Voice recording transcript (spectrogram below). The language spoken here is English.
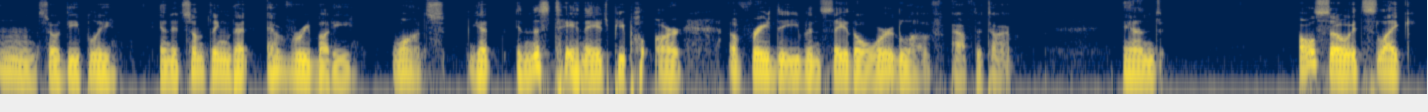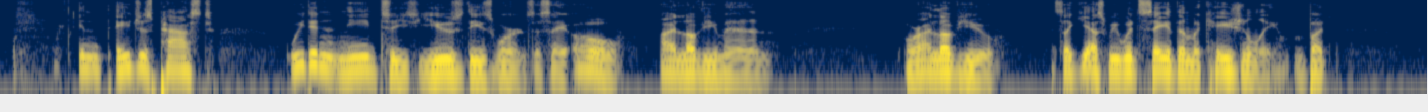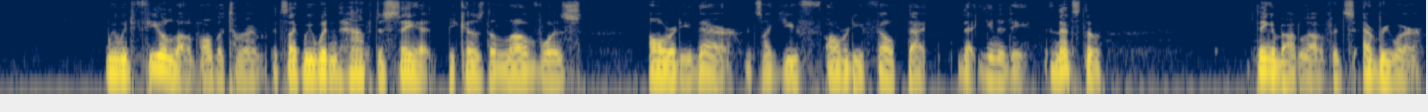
mm, so deeply, and it's something that everybody wants. Yet in this day and age, people are afraid to even say the word love half the time. And also, it's like in ages past, we didn't need to use these words to say, oh, I love you, man, or I love you. It's like, yes, we would say them occasionally, but we would feel love all the time. It's like we wouldn't have to say it because the love was already there. It's like you've already felt that that unity. And that's the thing about love. It's everywhere.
